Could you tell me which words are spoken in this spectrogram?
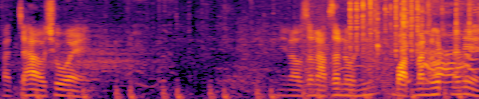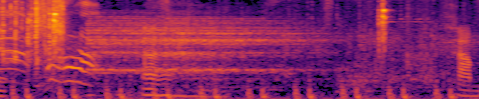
พระเจ้าช่วย นี่เราสนับสนุนบอดมนุษย์นะนี่ข้ามไป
